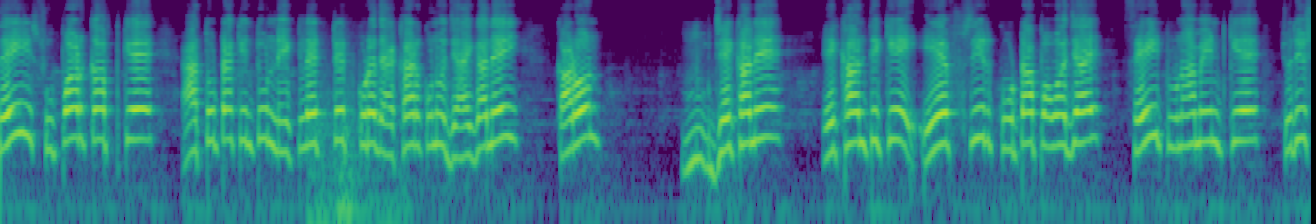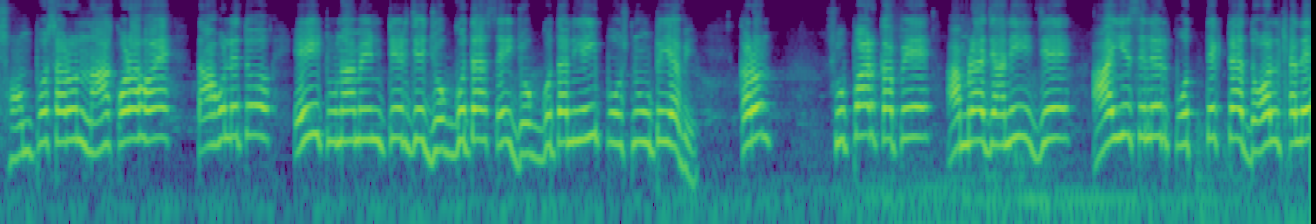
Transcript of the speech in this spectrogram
সেই সুপার কাপকে এতটা কিন্তু নেগলেক্টেড করে দেখার কোনো জায়গা নেই। কারণ যেখানে এখান থেকে এফসির কোটা পাওয়া যায়, সেই টুর্নামেন্টকে যদি সম্প্রসারণ না করা হয়, তাহলে তো এই টুর্নামেন্টের যে যোগ্যতা, সেই যোগ্যতা নিয়েই প্রশ্ন উঠে যাবে। কারণ সুপার কাপে আমরা জানি যে আইএসএলের প্রত্যেকটা দল খেলে,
